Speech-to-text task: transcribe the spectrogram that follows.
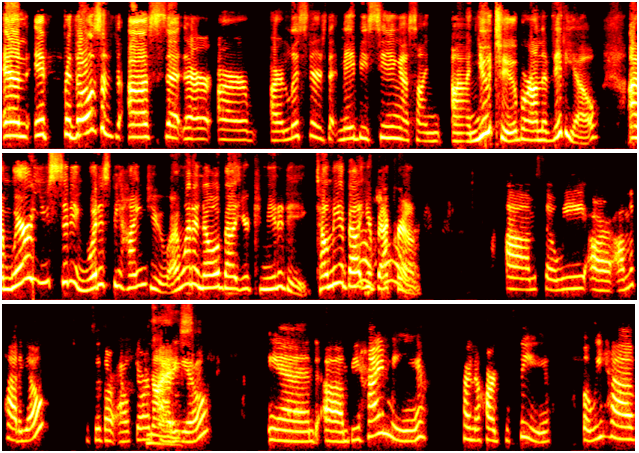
and if for those of us that are are our listeners that may be seeing us on on youtube or on the video um where are you sitting what is behind you i want to know about your community tell me about Yeah, your sure. Um, so we are on the patio. This is our outdoor Nice. patio. And um, behind me, kind of hard to see, but we have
